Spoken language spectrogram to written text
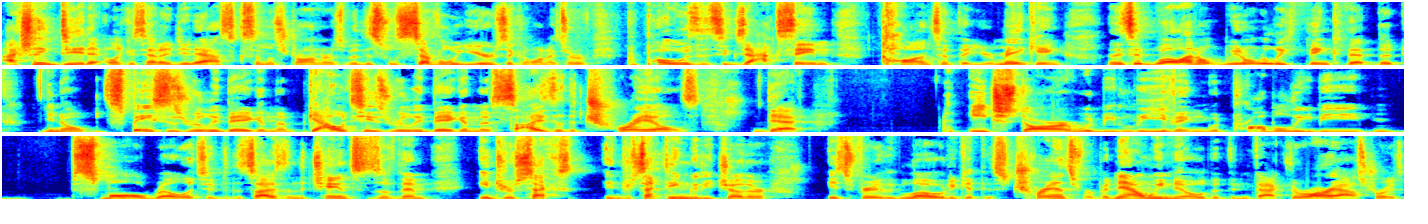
I actually did, like I said, I did ask some astronomers, but this was several years ago when I sort of proposed this exact same concept that you're making. And they said, well, I don't, we don't really think that the, you know, space is really big and the galaxy is really big and the size of the trails that each star would be leaving would probably be small relative to the size and the chances of them intersect, intersecting with each other is fairly low to get this transfer. But now we know that in fact there are asteroids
